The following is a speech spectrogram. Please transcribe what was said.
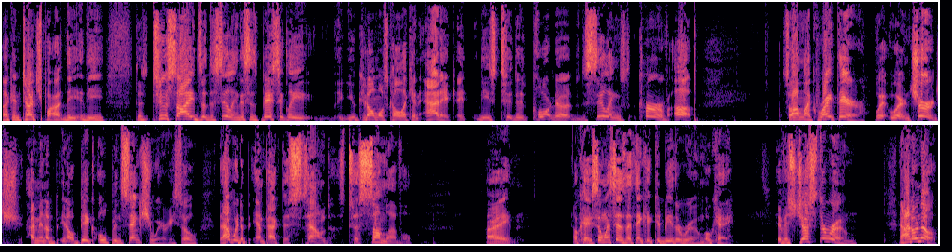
I can touch part, the the the two sides of the ceiling. This is basically you could almost call like an attic. It, these two, the, the, the, ceilings curve up. So I'm like right there. Where, in church, I'm in a you know big open sanctuary, so that would impact the sound to some level. All right. Okay. Someone says I think it could be the room. Okay. If it's just the room, now I don't know.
